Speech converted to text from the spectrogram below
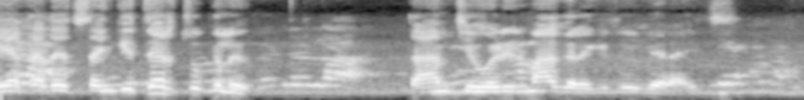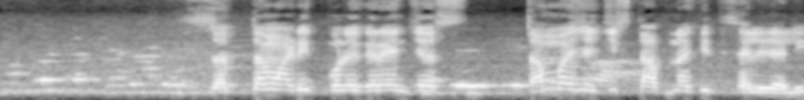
एखादं संगीत जर चुकलं तर आमचे वडील मागं लगेच उभे राहायचे. दत्त माडिक पुणेकर यांच्या तमाशाची स्थापना किती साली झाली?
